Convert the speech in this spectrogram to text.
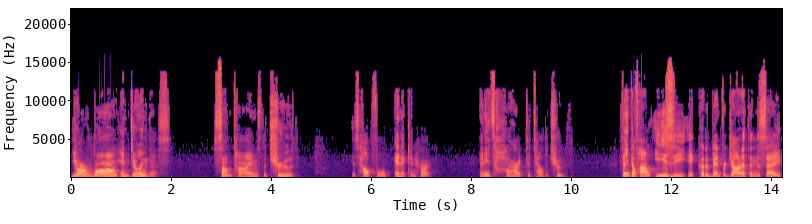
You're wrong in doing this sometimes the truth is helpful and it can hurt. And it's hard to tell the truth. Think of how easy it could have been for Jonathan to say,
